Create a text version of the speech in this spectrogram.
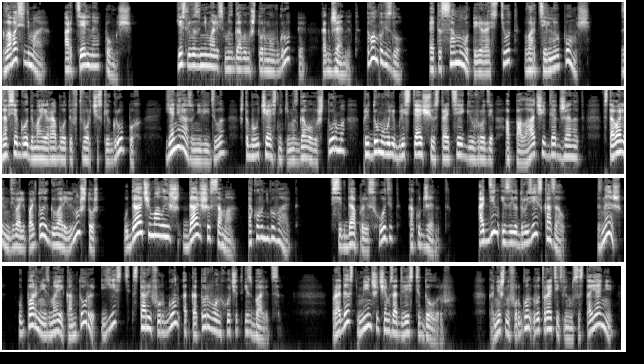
Глава седьмая. Артельная помощь. Если вы занимались мозговым штурмом в группе, как Дженнет, то вам повезло. Это само перерастет в артельную помощь. За все годы моей работы в творческих группах я ни разу не видела, чтобы участники мозгового штурма придумывали блестящую стратегию вроде Аппалачи для Дженнет, вставали, надевали пальто и говорили: "Ну что ж, удачи, малыш, дальше сама". Такого не бывает. Всегда происходит, как у Дженнет. Один из ее друзей сказал: "Знаешь, у парня из моей конторы есть старый фургон, от которого он хочет избавиться. Продаст меньше, чем за 200 долларов. Конечно, фургон в отвратительном состоянии,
